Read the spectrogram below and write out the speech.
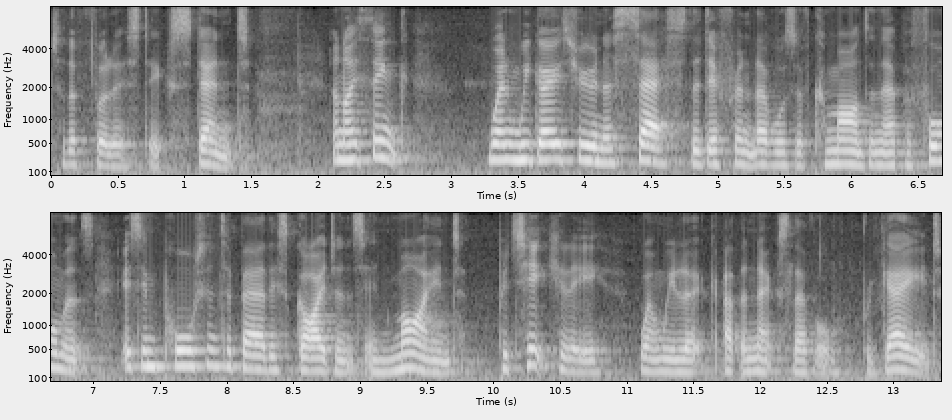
to the fullest extent. And I think when we go through and assess the different levels of command and their performance, it's important to bear this guidance in mind, particularly when we look at the next level brigade.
